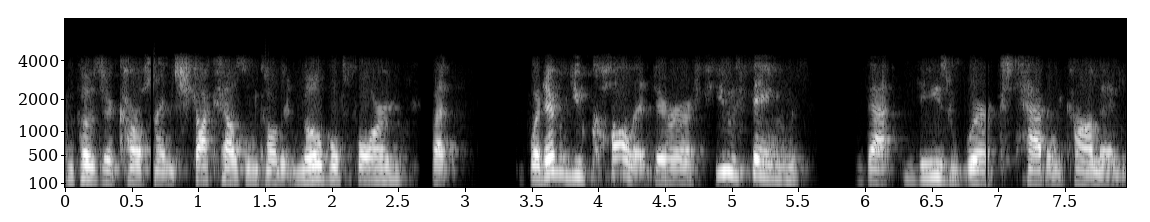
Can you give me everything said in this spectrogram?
composer Karlheinz Stockhausen called it mobile form, but whatever you call it, there are a few things that these works have in common.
